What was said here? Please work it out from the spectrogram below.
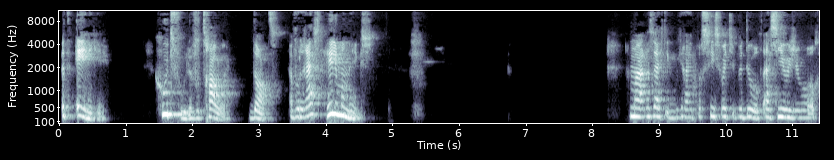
Het enige. Goed voelen, vertrouwen. Dat. En voor de rest helemaal niks. Mara zegt, ik begrijp precies wat je bedoelt, as usual.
